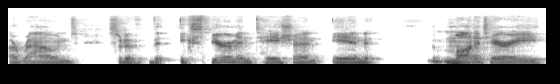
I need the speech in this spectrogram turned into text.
around sort of the experimentation in monetary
